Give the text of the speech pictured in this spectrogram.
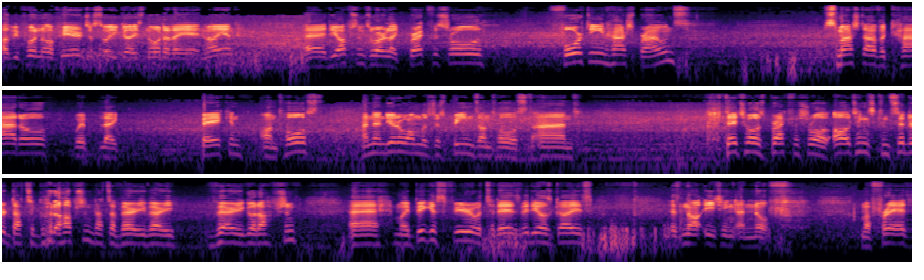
I'll be putting it up here just so you guys know that I ain't lying. Uh, the options were like breakfast roll, 14 hash browns, smashed avocado with like bacon on toast, and then the other one was just beans on toast. And they chose breakfast roll. All things considered, that's a good option. That's a very, very, very good option. Uh, my biggest fear with today's videos, guys, is not eating enough. I'm afraid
